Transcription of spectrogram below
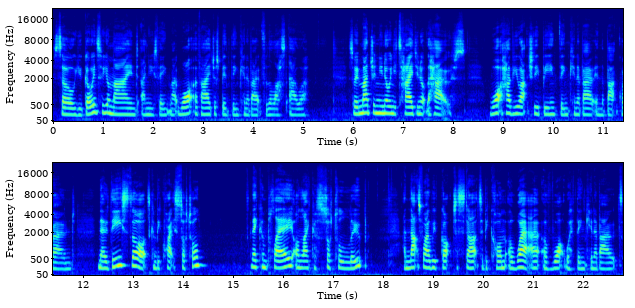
So you go into your mind and you think, like, what have I just been thinking about for the last hour? So imagine, you know, when you're tidying up the house, what have you actually been thinking about in the background? Now, these thoughts can be quite subtle. They can play on like a subtle loop. And that's why we've got to start to become aware of what we're thinking about.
